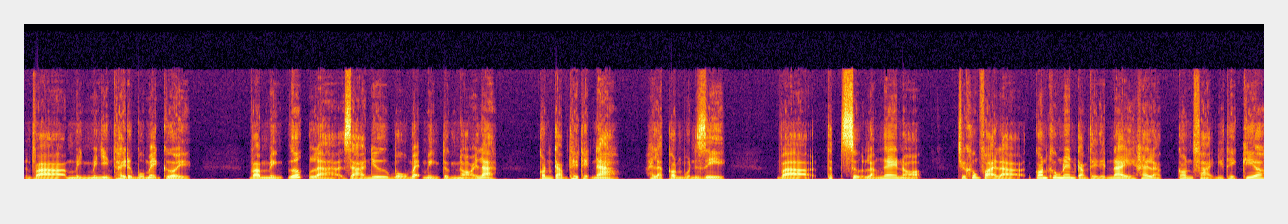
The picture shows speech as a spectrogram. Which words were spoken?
và mình mới nhìn thấy được bố mẹ cười. Và mình ước là giá như bố mẹ mình từng nói là con cảm thấy thế nào? Hay là con muốn gì? Và thật sự lắng nghe nó. Chứ không phải là con không nên cảm thấy thế này hay là con phải như thế kia.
